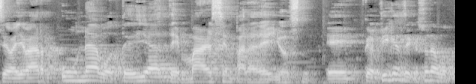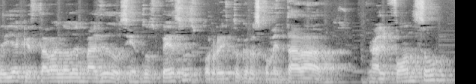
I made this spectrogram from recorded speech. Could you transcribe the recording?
se va a llevar una botella de Marsen para ellos. Eh, pero fíjense que es una botella que está valorada en más de 200 pesos, por esto que nos comentaba Alfonso,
